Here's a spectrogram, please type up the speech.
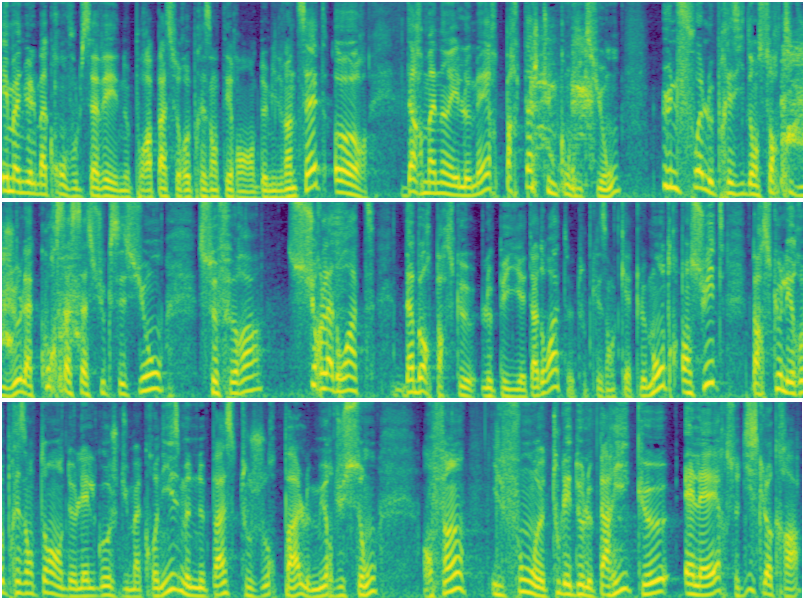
Emmanuel Macron, vous le savez, ne pourra pas se représenter en 2027. Or, Darmanin et Le Maire partagent une conviction. Une fois le président sorti du jeu, la course à sa succession se fera sur la droite. D'abord parce que le pays est à droite, toutes les enquêtes le montrent. Ensuite, parce que les représentants de l'aile gauche du macronisme ne passent toujours pas le mur du son. Enfin, ils font euh, tous les deux le pari que LR se disloquera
